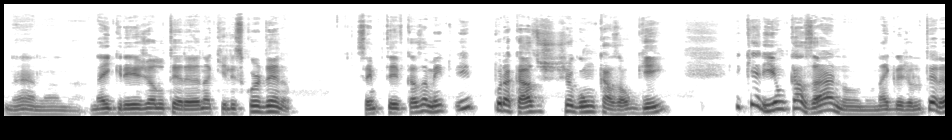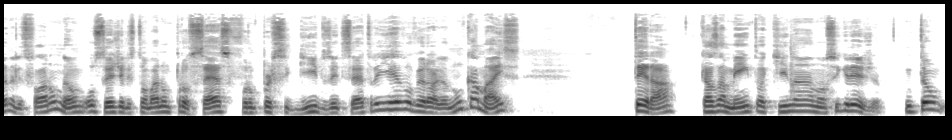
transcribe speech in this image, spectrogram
né, na, na igreja luterana que eles coordenam. Sempre teve casamento e, por acaso, chegou um casal gay e queriam casar no, na igreja luterana. Eles falaram não, ou seja, eles tomaram um processo, foram perseguidos, etc. E resolveram: olha, nunca mais terá casamento aqui na nossa igreja. Então,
